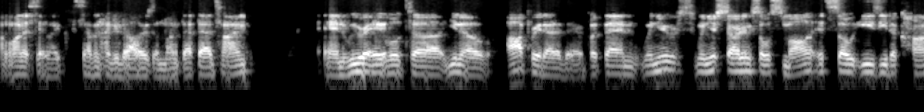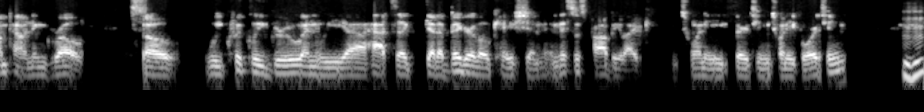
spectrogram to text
I want to say like $700 a month at that time. And we were able to, you know, operate out of there. But then when you're, when you're starting so small, it's so easy to compound and grow. So we quickly grew and we uh, had to get a bigger location. And this was probably like 2013, 2014 Mm-hmm.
